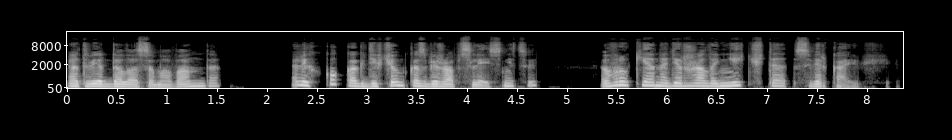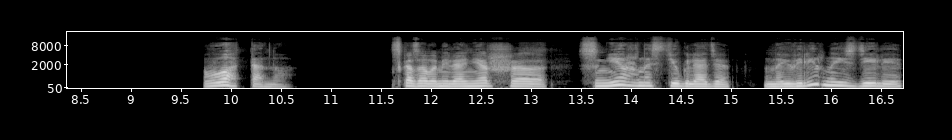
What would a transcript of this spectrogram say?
Ответ дала сама Ванда. Легко, как девчонка, сбежав с лестницы, в руке она держала нечто сверкающее. — Вот оно! — сказала миллионерша с нежностью, глядя на ювелирное изделие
